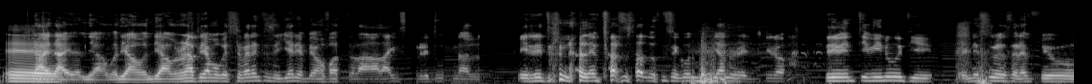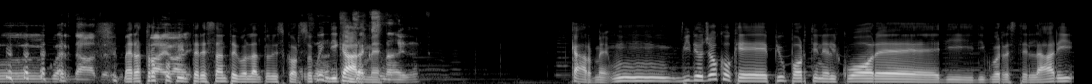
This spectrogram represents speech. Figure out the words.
Eh, Dai, dai, andiamo, andiamo, andiamo. Non apriamo queste parentesi. Ieri abbiamo fatto la live su Returnal. Il Returnal è passato in secondo piano nel giro di 20 minuti e nessuno se l'è più guardato. Ma era troppo Vai, più vai. interessante con l'altro discorso. Esatto, Quindi, Carme. Carme, un videogioco che più porti nel cuore di, di Guerre Stellari.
